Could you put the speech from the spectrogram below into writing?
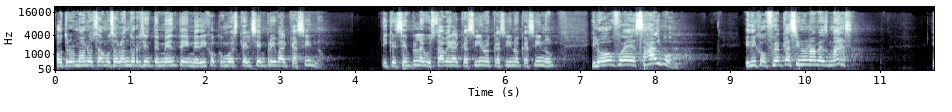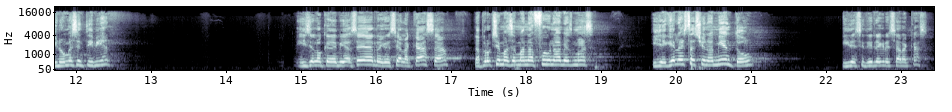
Otro hermano estábamos hablando recientemente y me dijo cómo es que él siempre iba al casino y que siempre le gustaba ir al casino, al casino, al casino. Y luego fue salvo. Y dijo, fui al casino una vez más y no me sentí bien. Hice lo que debía hacer, regresé a la casa. La próxima semana fui una vez más y llegué al estacionamiento y decidí regresar a casa.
